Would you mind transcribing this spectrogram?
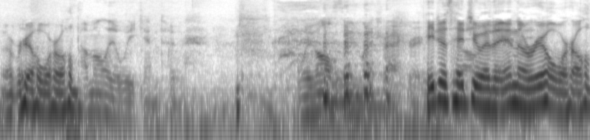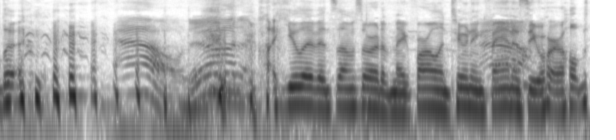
The real world. I'm only a weekend tuner. We've all seen my track record. He just hit you with it in the real world. Ow, dude. like you live in some sort of McFarland tuning Ow. fantasy world.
